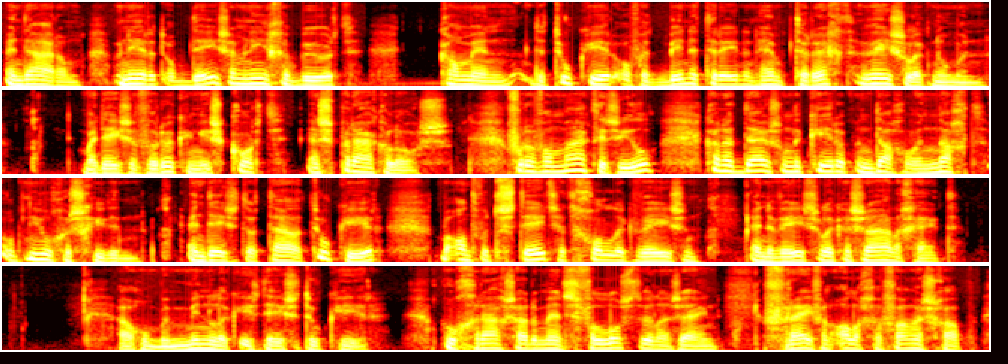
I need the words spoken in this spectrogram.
En daarom, wanneer het op deze manier gebeurt, kan men de toekeer of het binnentreden hem terecht wezenlijk noemen. Maar deze verrukking is kort en sprakeloos. Voor een volmaakte ziel kan het duizenden keer op een dag of een nacht opnieuw geschieden. En deze totale toekeer beantwoordt steeds het goddelijk wezen en de wezenlijke zaligheid. Oh, hoe beminnelijk is deze toekeer. Hoe graag zou de mens verlost willen zijn, vrij van alle gevangenschap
